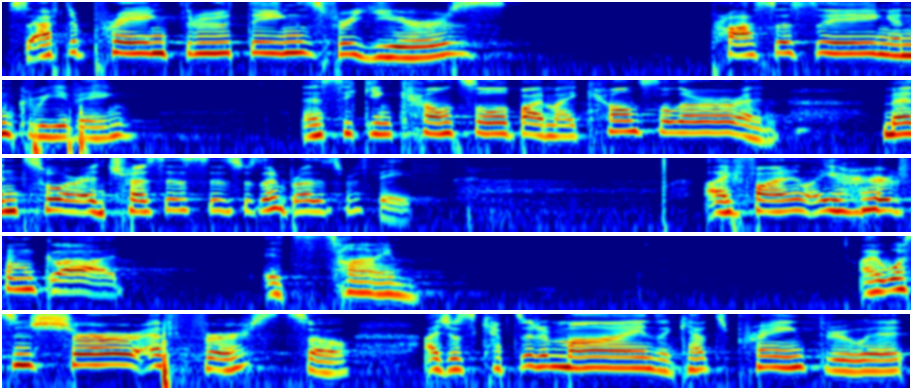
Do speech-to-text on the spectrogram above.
So after praying through things for years, processing and grieving, and seeking counsel by my counselor and mentor and trusted sisters and brothers of faith. I finally heard from God it's time. I wasn't sure at first, so I just kept it in mind and kept praying through it.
